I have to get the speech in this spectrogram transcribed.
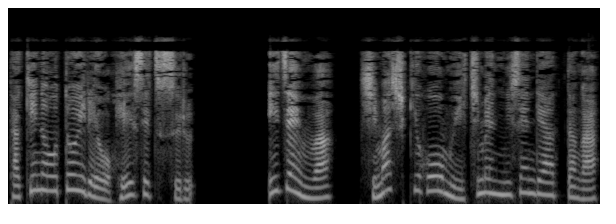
多機能トイレを併設する。以前は島式ホーム一面二線であったが、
